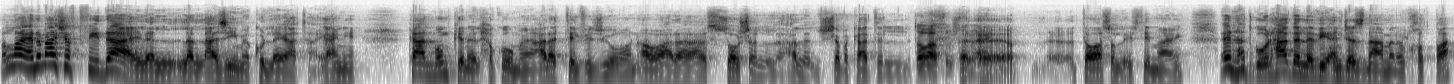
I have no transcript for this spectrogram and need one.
والله أنا ما شفت في داعي للعزيمة كلياتها يعني كان ممكن الحكومة على التلفزيون أو على السوشيال على الشبكات التواصل الاجتماعي آه، التواصل الاجتماعي إنها تقول هذا الذي أنجزناه من الخطة،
